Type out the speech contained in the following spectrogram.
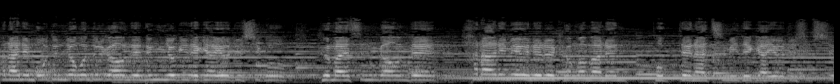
하나님 모든 영혼들 가운데 능력이 되게 하여 주시고 그 말씀 가운데 하나님의 은혜를 경험하는 복된 아침이 되게 하여 주십시오.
